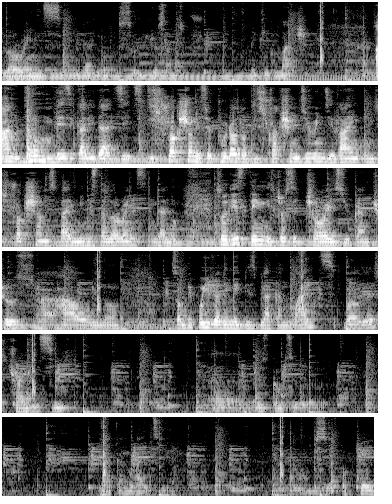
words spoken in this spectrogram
Lawrence Ngano. So you just have to make it match. And boom basically that's it. Destruction is a product of destruction during divine instructions by minister lawrence ngano. So this thing is just a choice. You can choose how you know. Some people usually make this black and white. Well let's try and see. Uh, just come to black and white here. You see okay.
